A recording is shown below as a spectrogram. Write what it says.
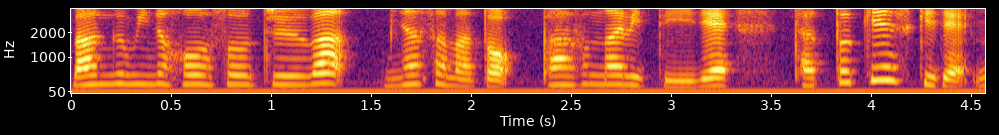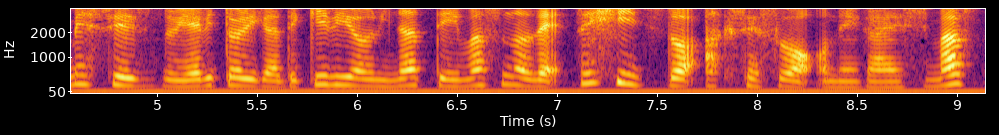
番組の放送中は皆様とパーソナリティでチャット形式でメッセージのやり取りができるようになっていますので、ぜひ一度アクセスをお願いします。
